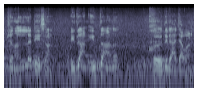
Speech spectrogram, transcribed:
പക്ഷെ നല്ല ടേസ്റ്റാണ് ഇതാണ് ഇതാണ് ഇത് രാജാവാണ്.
